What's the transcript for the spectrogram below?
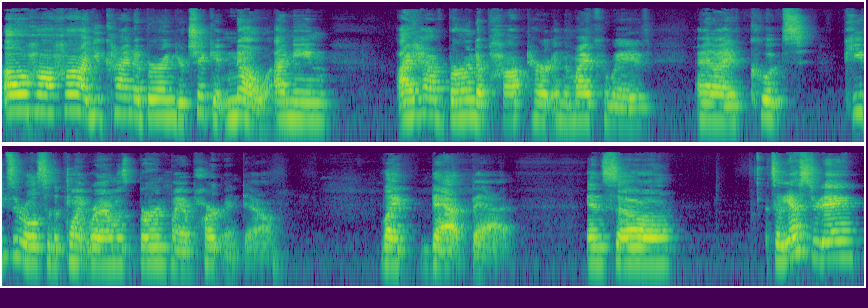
oh ha ha you kind of burned your chicken. No i mean i have burned a pop tart in the microwave and i cooked pizza rolls to the point where I almost burned my apartment down. Like that bad. And so so yesterday,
